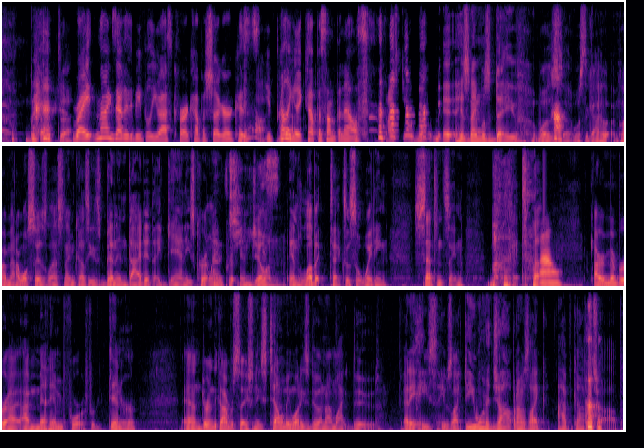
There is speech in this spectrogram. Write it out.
but, uh, right? Not exactly the people you ask for a cup of sugar because yeah, you'd probably yeah. get a cup of something else. I still remember uh, his name was Dave. Was huh. uh, was the guy who, who, I met? I won't say his last name because he's been indicted again. He's currently oh, in, in jail in, in Lubbock, Texas awaiting sentencing. But uh, wow. I remember I, I met him for, for dinner, and during the conversation, he's telling me what he's doing. I'm like, dude. And he, he's he was like, "Do you want a job?" And I was like, "I've got a job."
